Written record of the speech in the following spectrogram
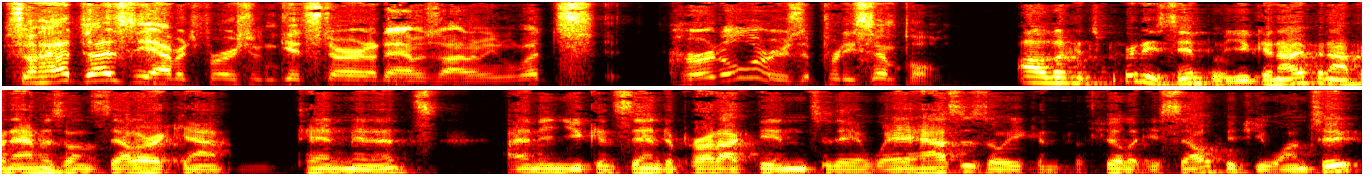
So, how does the average person get started on Amazon? I mean, what's hurdle, or is it pretty simple? Oh, look, it's pretty simple. You can open up an Amazon seller account in 10 minutes, and then you can send a product into their warehouses, or you can fulfill it yourself if you want to.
